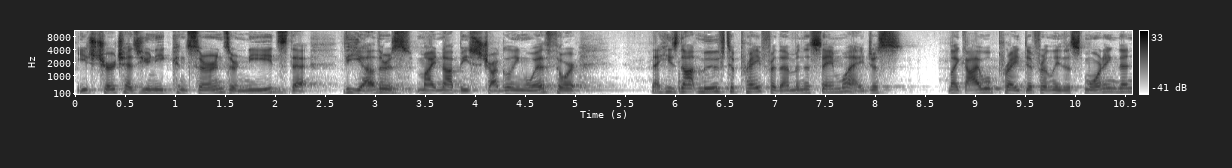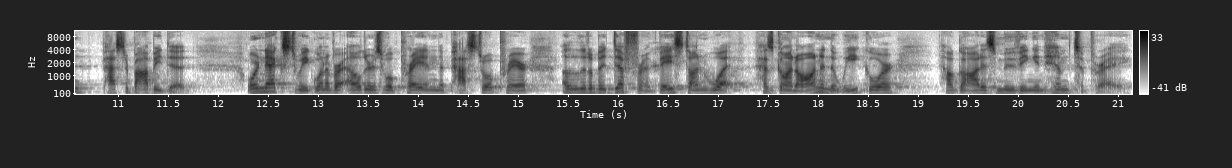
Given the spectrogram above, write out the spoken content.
Each church has unique concerns or needs that the others might not be struggling with, or that he's not moved to pray for them in the same way, just like I will pray differently this morning than Pastor Bobby did. Or next week, one of our elders will pray in the pastoral prayer a little bit different based on what has gone on in the week or how God is moving in him to pray.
